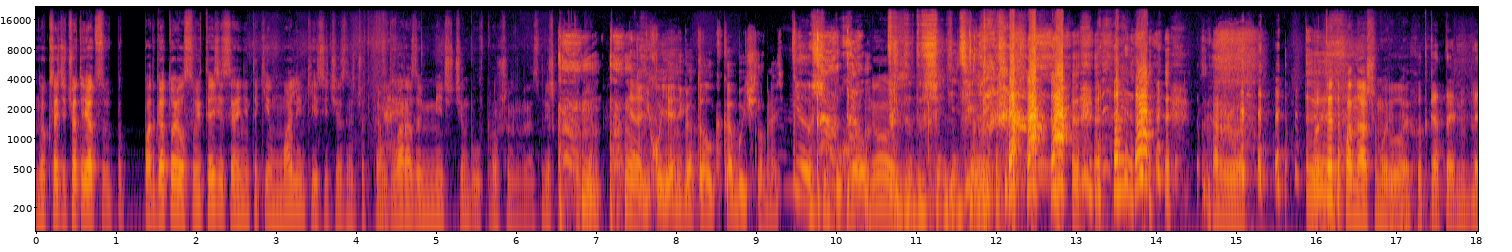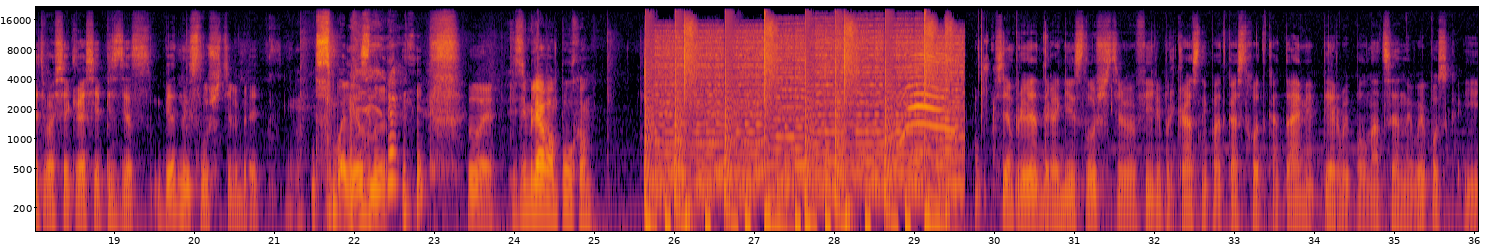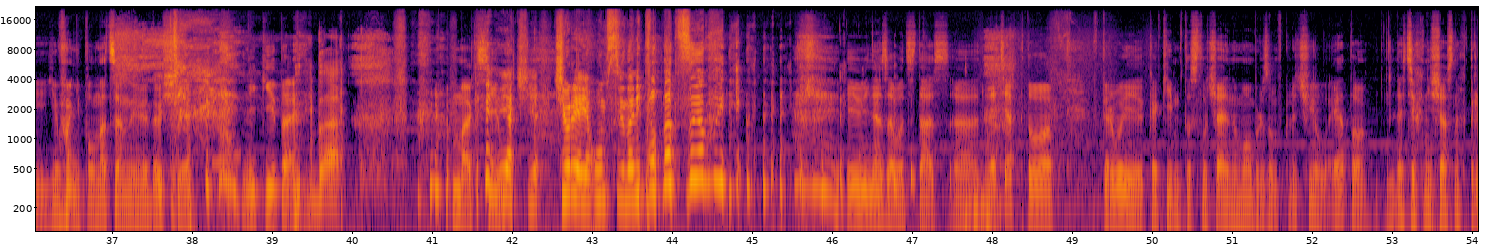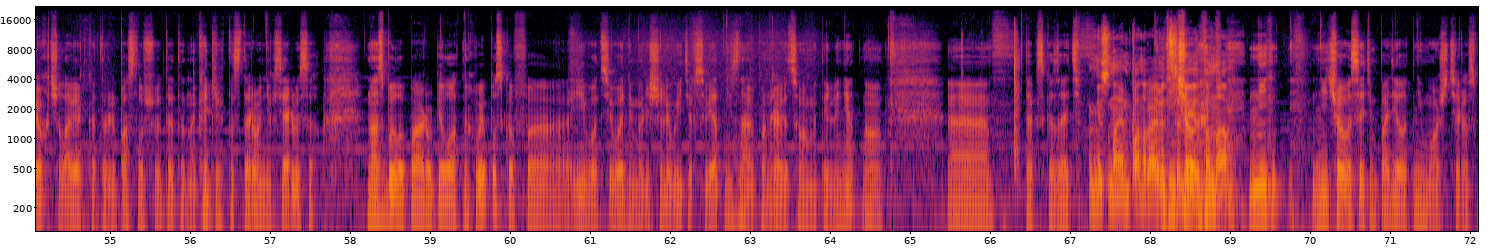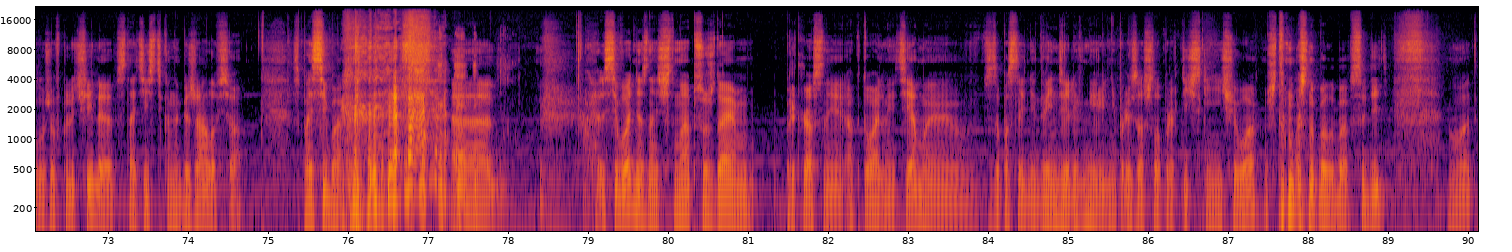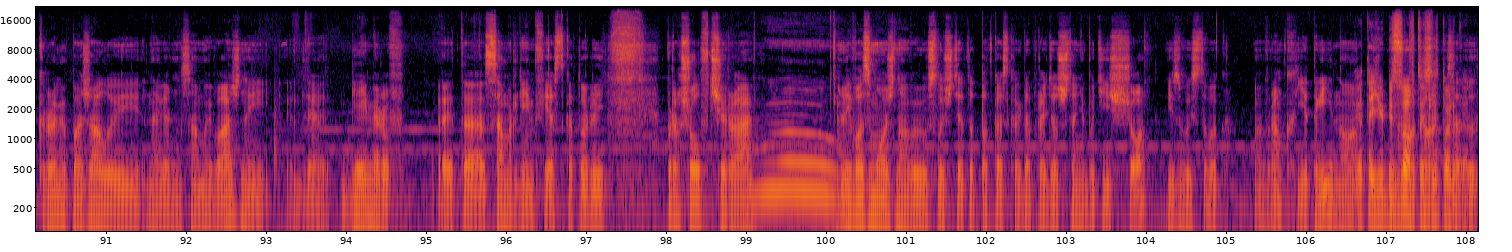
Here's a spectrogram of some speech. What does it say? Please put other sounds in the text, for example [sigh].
Ну, кстати, что-то я подготовил свои тезисы, они такие маленькие, если честно, что-то прям в два раза меньше, чем был в прошлый раз. Мне [clears throat] Я нихуя не готовил, как обычно, блядь. Я вообще бухал Ну, [laughs] предыдущую неделю. [laughs] Хорош. Вот это по-нашему, Ой, ребят. ход котами, блядь, во всей красе, пиздец. Бедные слушатели, блядь. Соболезную. [laughs] Ой. Земля вам пухом. Всем привет, дорогие слушатели. В эфире прекрасный подкаст «Ход котами». Первый полноценный выпуск. И его [laughs] неполноценные ведущие [laughs] Никита, Да. [laughs] Максим Я, ч- чур я умственно неполноценный. и меня зовут Стас. Э, Для тех, кто впервые каким-то случайным образом включил это, для тех несчастных трех человек, которые послушают это на каких-то сторонних сервисах, у нас было пару пилотных выпусков, э, и вот сегодня мы решили выйти в свет. Не знаю, понравится вам это или нет, но, э, так сказать, Не знаем, понравится Ничего. ли это нам. [laughs] ни- ничего вы с этим поделать не можете, раз вы уже включили. Статистика набежала, все. Спасибо. [laughs] Э, Сегодня, значит, мы обсуждаем прекрасные актуальные темы. За последние две недели в мире не произошло практически ничего, [laughs] что можно было бы обсудить. Вот, кроме, пожалуй, наверное, самой важной для геймеров это Summer Game Fest, который прошел вчера. И, возможно, вы услышите этот подкаст, когда пройдет что-нибудь еще из выставок в рамках E3, но Это Ubisoft, если только. за-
